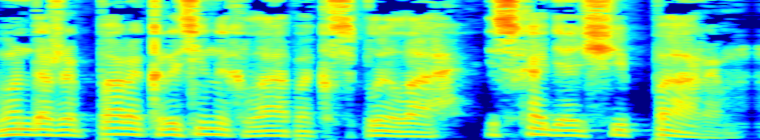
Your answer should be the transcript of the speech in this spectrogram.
вон даже пара крысиных лапок всплыла, исходящей паром.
